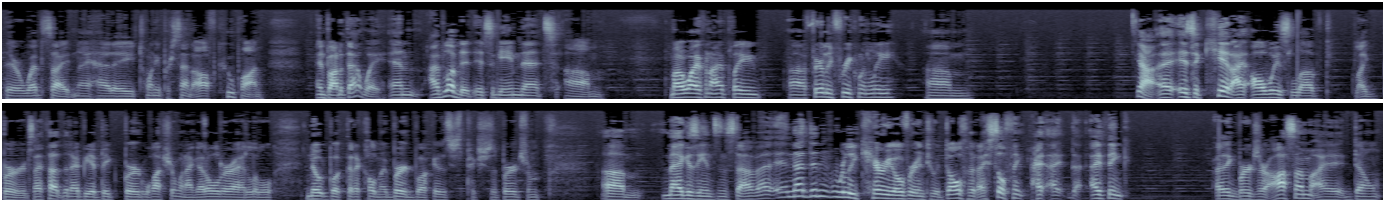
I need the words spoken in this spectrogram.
their website, and I had a 20% off coupon, and bought it that way. And I've loved it. It's a game that um, my wife and I play uh, fairly frequently. Um, yeah, as a kid, I always loved like birds. I thought that I'd be a big bird watcher. When I got older, I had a little notebook that I called my bird book. It was just pictures of birds from um, magazines and stuff, uh, and that didn't really carry over into adulthood. I still think I, I, I think I think birds are awesome. I don't.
